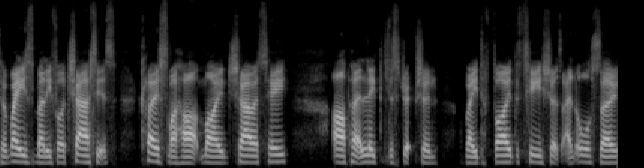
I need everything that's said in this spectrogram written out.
to raise money for a charity that's close to my heart, Mind Charity. I'll put a link in the description where you to find the t-shirts and also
